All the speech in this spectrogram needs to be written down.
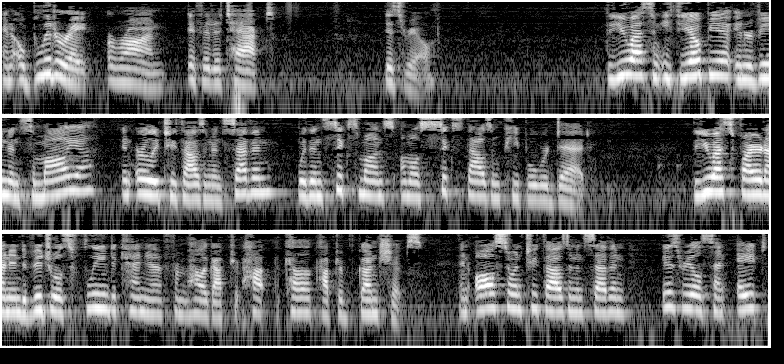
and obliterate Iran if it attacked Israel. The U.S. and Ethiopia intervened in Somalia in early 2007. Within six months, almost 6,000 people were dead. The U.S. fired on individuals fleeing to Kenya from helicopter, helicopter gunships. And also in 2007, Israel sent eight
